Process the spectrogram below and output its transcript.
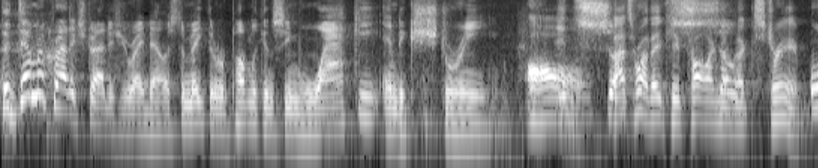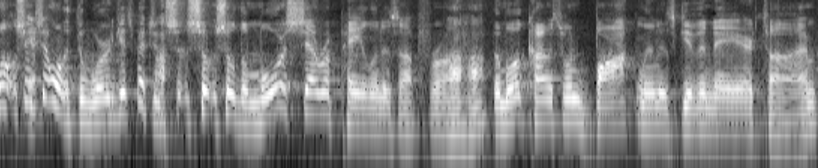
the Democratic strategy right now is to make the Republicans seem wacky and extreme. Oh, so, that's why they keep calling so, them extreme. Well, so, well, the word gets mentioned. So, so, so, the more Sarah Palin is up front, uh -huh. the more Congressman Bachmann is given airtime, mm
